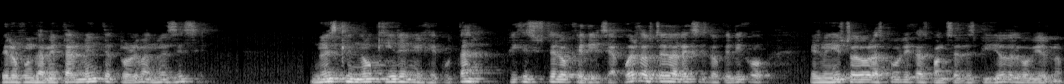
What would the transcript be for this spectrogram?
pero fundamentalmente el problema no es ese. No es que no quieren ejecutar, Fíjese usted lo que dice. ¿Se acuerda usted, Alexis, lo que dijo el ministro de Obras Públicas cuando se despidió del gobierno?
